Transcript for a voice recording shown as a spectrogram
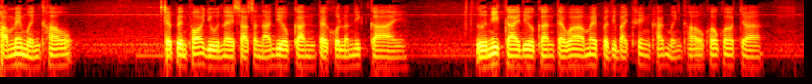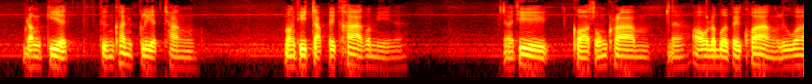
ทำไม่เหมือนเขาจะเป็นเพราะอยู่ในศาสนาเดียวกัน แต่คนละนิกาย หรือนิกายเดียวกัน แต่ว่าไม่ปฏิบัติเคร่งครัดเหมือนเขาเขาก็จะ รังเกียจถึงขั้นเกลียดชัง บางทีจับไปฆ่าก็มีนะนะที่ก่อสงครามนะเอาระเบิดไปคว้าง หรือว่า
